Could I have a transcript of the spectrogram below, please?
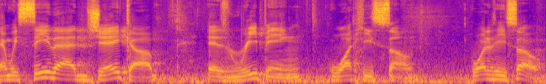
and we see that Jacob is reaping what he's sown. What did he sow?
